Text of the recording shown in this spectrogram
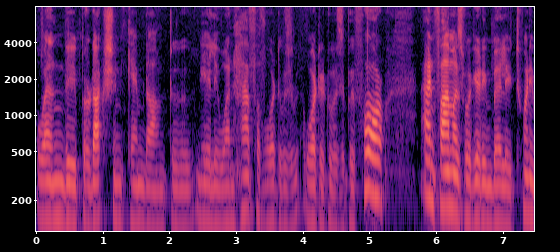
when the production came down to nearly one half of what it was, what it was before, and farmers were getting barely 20%,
